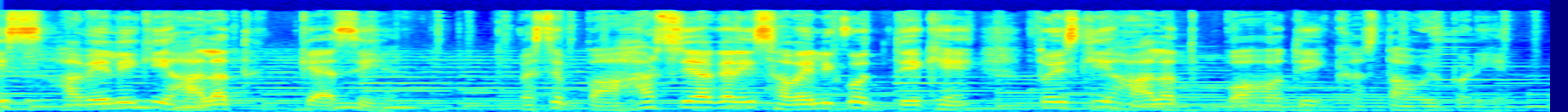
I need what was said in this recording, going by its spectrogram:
इस हवेली की हालत कैसी है। वैसे बाहर से अगर इस हवेली को देखें तो इसकी हालत बहुत ही खस्ता हुई पड़ी है।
